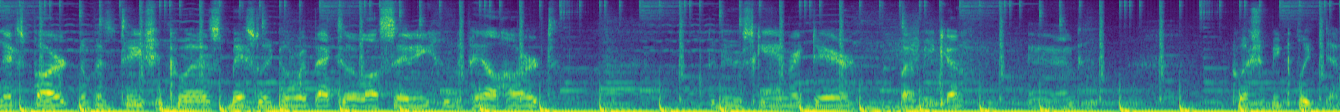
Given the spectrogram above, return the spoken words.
Next part, the visitation quest. Basically, go right back to the Lost City and the Pale Heart to do the scan right there by Micah, and the quest should be complete then.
